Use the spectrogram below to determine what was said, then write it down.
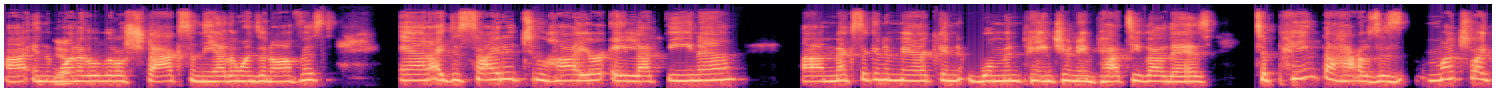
uh, in yep. one of the little shacks, and the other one's an office. And I decided to hire a Latina, uh, Mexican American woman painter named Patssi Valdez to paint the houses much like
